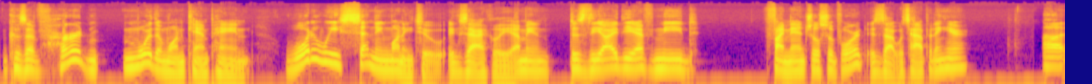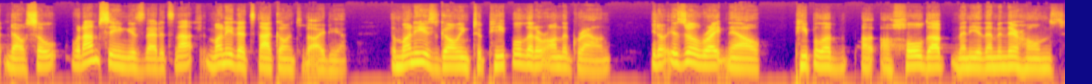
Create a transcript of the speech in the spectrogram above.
because I've heard more than one campaign. What are we sending money to exactly? I mean, does the IDF need financial support? Is that what's happening here? Uh, no. So what I'm seeing is that it's not money that's not going to the IDF. The money is going to people that are on the ground. You know, Israel right now, people have a, a hold up, many of them in their homes.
